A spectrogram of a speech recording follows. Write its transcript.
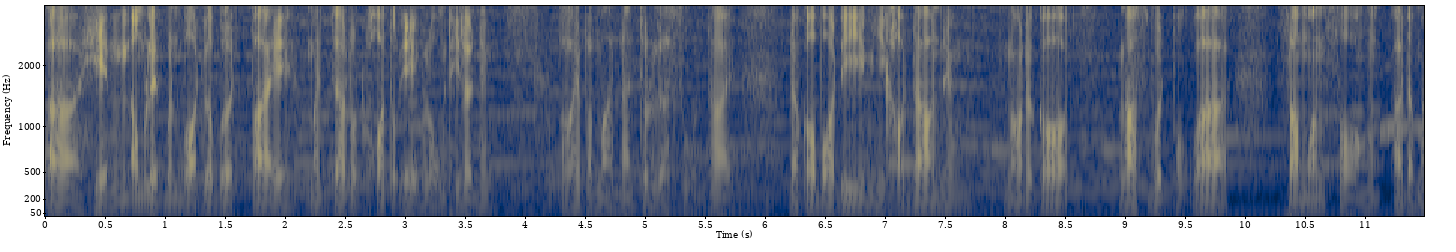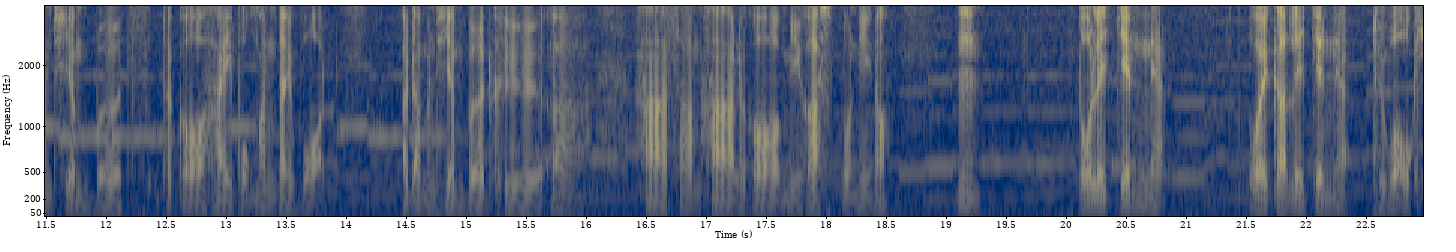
เเห็นอ m มเล็ตบนบอร์ดระเบิดไป มันจะลดคอตัวเองลงทีละหนึ่งอะไรประมาณนั้นจนเหลือศูนย์ได้ แล้วก็บอดี้มีเขาดาวหนึ่งเนาะแล้วก็ last word บอกว่า summon 2 adamantium birds แล้วก็ให้พวกมันได้วอร์ด adamantium bird คือเอ่อ535แล้วก็มี rush ตัวนี้เนาะอืมตัว legend เนี่ย ตัวไอการ legend เนี่ย ถือว่าโอเค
